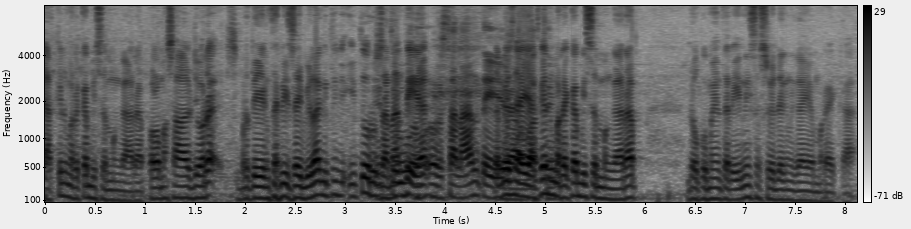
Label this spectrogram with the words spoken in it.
yakin mereka bisa menggarap. Kalau masalah jorek seperti yang tadi saya bilang itu itu urusan Itu nanti ya. urusan nanti, Tapi ya, saya yakin pasti. mereka bisa menggarap dokumenter ini sesuai dengan gaya mereka.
